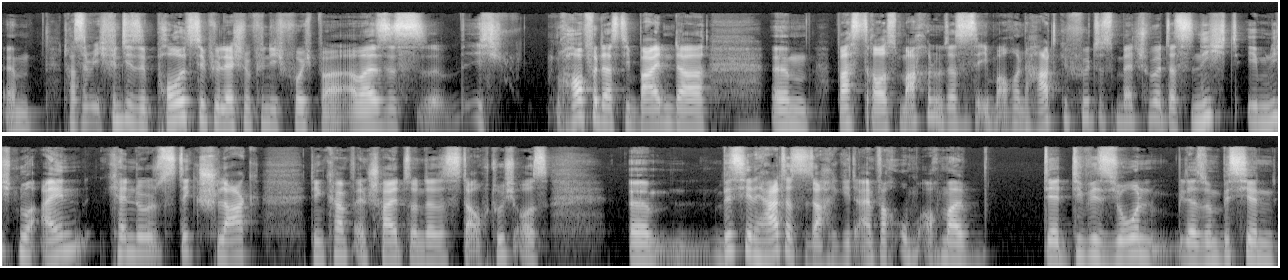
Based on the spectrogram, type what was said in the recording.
Ähm, trotzdem, ich finde diese Pole-Stipulation finde ich furchtbar, aber es ist, äh, ich hoffe, dass die beiden da ähm, was draus machen und dass es eben auch ein hart geführtes Match wird, dass nicht eben nicht nur ein Candlestick-Schlag den Kampf entscheidet, sondern dass es da auch durchaus ähm, ein bisschen härter zur Sache geht, einfach um auch mal der Division wieder so ein bisschen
